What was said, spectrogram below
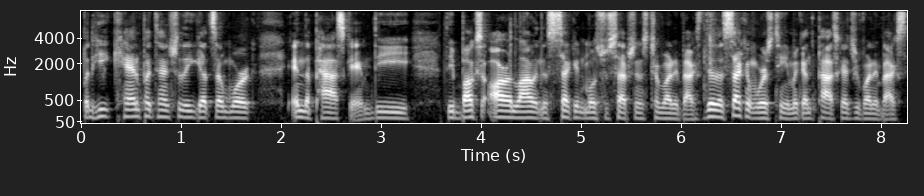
but he can potentially get some work in the pass game. The the Bucs are allowing the second most receptions to running backs. They're the second worst team against pass catching running backs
